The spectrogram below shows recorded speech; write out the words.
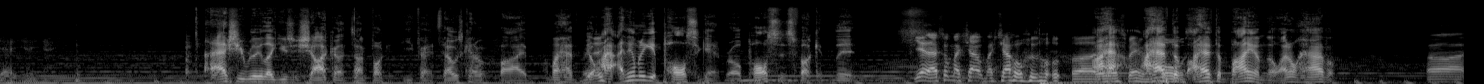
yeah, yeah, yeah. I actually really like using shotguns on fucking defense. That was kind of a vibe. I might have. Yo, I, I think I'm gonna get Pulse again, bro. Pulse is fucking lit. Yeah, that's what my chat. My chat was. Uh, I, ha- spamming I have Pulse. to. I have to buy them though. I don't have them. Uh,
